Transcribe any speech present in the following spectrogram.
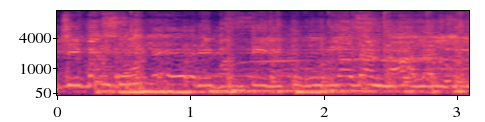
నుంచి బంధువులేరి బంతి పూల దండాలల్లి.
